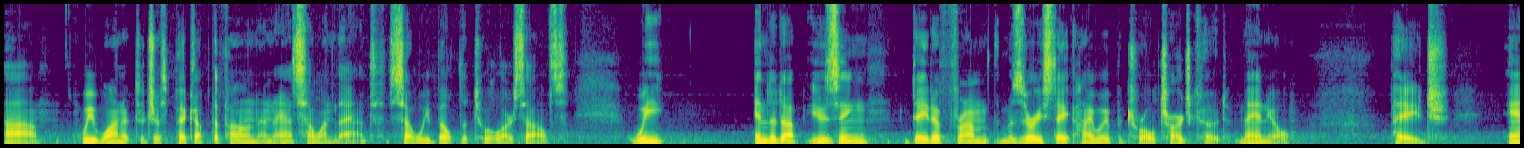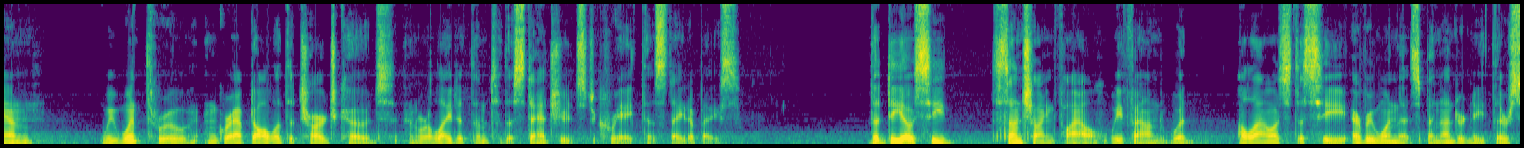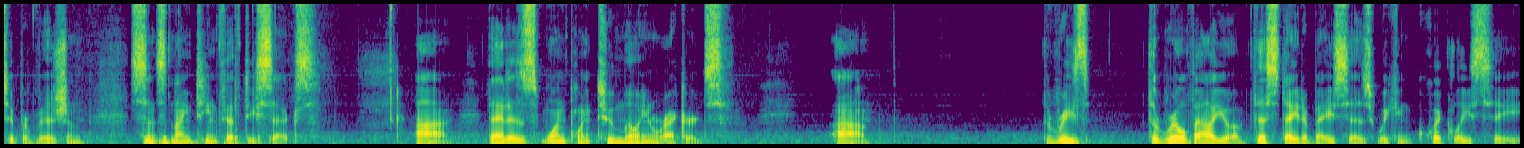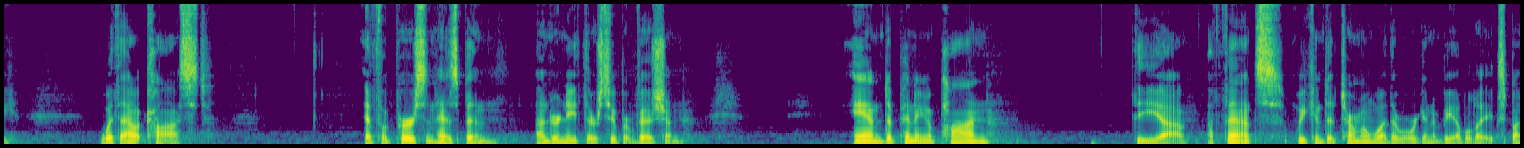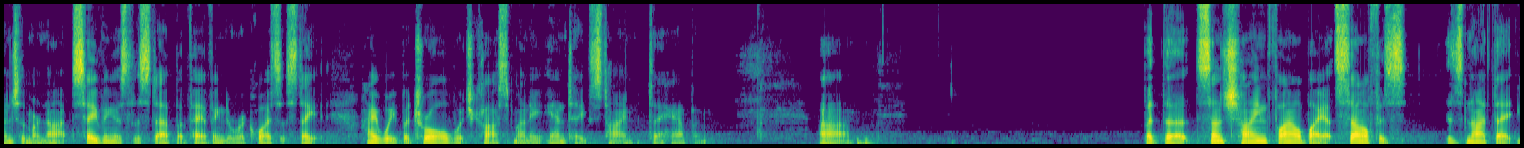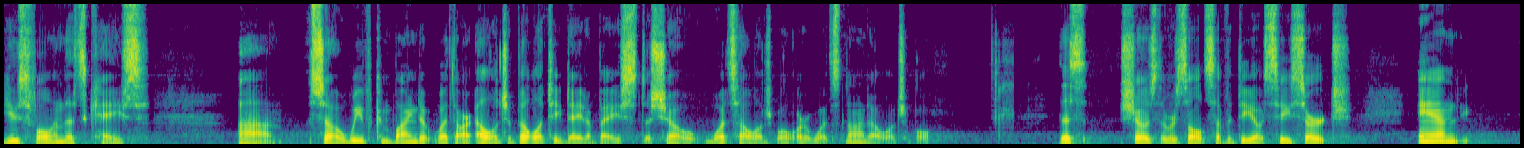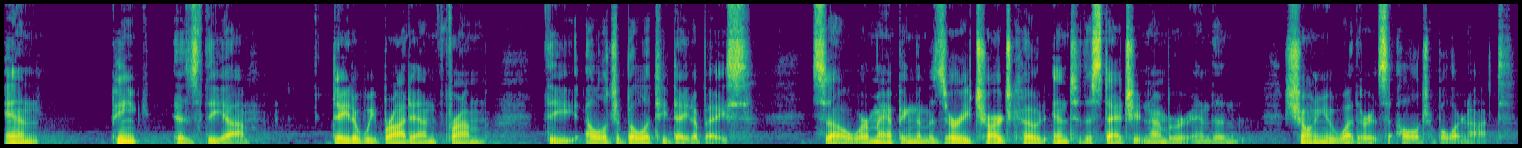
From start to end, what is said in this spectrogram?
Uh, we wanted to just pick up the phone and ask someone that, so we built the tool ourselves. We ended up using data from the Missouri State Highway Patrol Charge Code manual page and we went through and grabbed all of the charge codes and related them to the statutes to create this database. The DOC Sunshine file we found would allow us to see everyone that's been underneath their supervision since 1956. Uh, that is 1.2 million records. Uh, the reason, the real value of this database is we can quickly see without cost if a person has been underneath their supervision. And depending upon the uh, offense, we can determine whether we're going to be able to expunge them or not, saving us the step of having to request a state highway patrol, which costs money and takes time to happen. Uh, but the sunshine file by itself is is not that useful in this case. Uh, so we've combined it with our eligibility database to show what's eligible or what's not eligible. This shows the results of a DOC search, and in pink is the uh, data we brought in from the eligibility database. So we're mapping the Missouri charge code into the statute number and then showing you whether it's eligible or not.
